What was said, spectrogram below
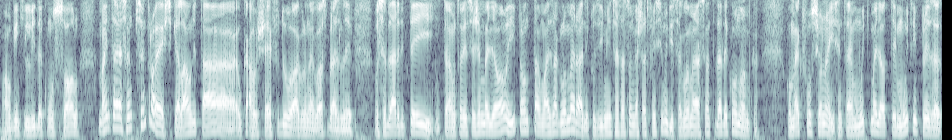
alguém que lida com o solo, mais interessante para o Centro-Oeste, que é lá onde está o carro-chefe do agronegócio brasileiro. Você é da área de TI, então talvez seja melhor ir para onde está mais aglomerado. Inclusive, minha dissertação de mestrado foi em cima disso, aglomeração é atividade econômica. Como é que funciona isso? Então é muito melhor ter muita empresa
